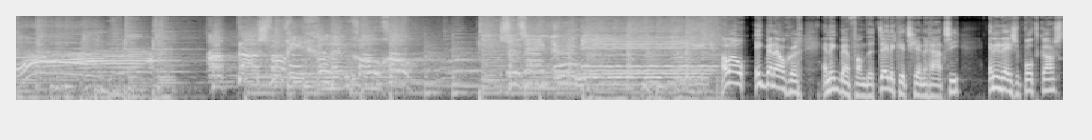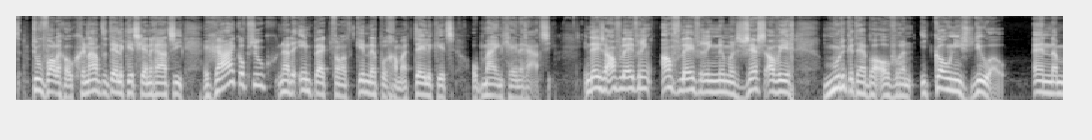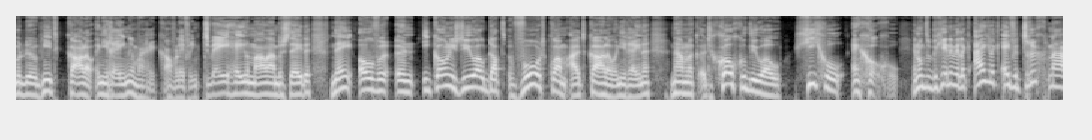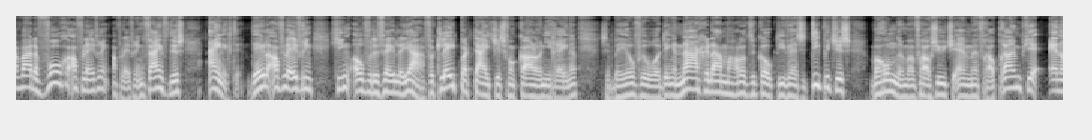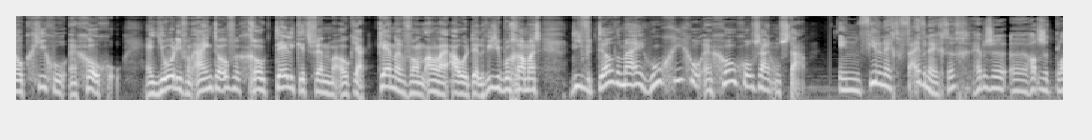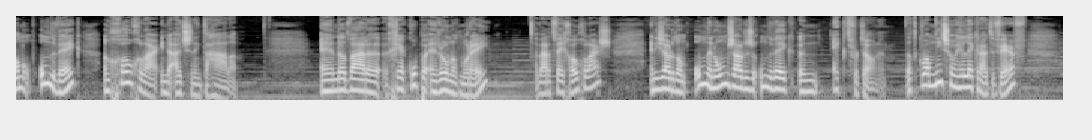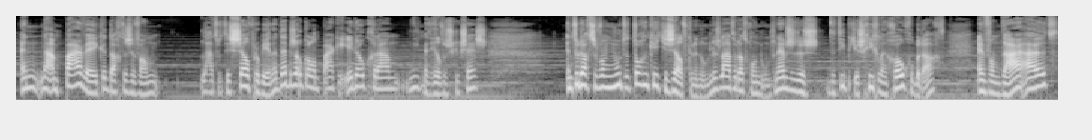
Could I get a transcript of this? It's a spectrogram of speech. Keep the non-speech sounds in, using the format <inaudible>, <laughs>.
Applaus voor Giegel en Goochel. Ze zijn uniek. Hallo, ik ben Elger en ik ben van de Telekids generatie. En in deze podcast, toevallig ook genaamd de Telekids generatie, ga ik op zoek naar de impact van het kinderprogramma Telekids op mijn generatie. In deze aflevering, aflevering nummer 6 alweer, moet ik het hebben over een iconisch duo. En dan bedoel ik niet Carlo en Irene, waar ik aflevering 2 helemaal aan besteedde. Nee, over een iconisch duo dat voortkwam uit Carlo en Irene, namelijk het goochelduo Giegel en Goochel. En om te beginnen wil ik eigenlijk even terug naar waar de vorige aflevering, aflevering 5 dus, eindigde. De hele aflevering ging over de vele ja, verkleedpartijtjes van Carlo en Irene. Ze hebben heel veel eh, dingen nagedaan, maar hadden natuurlijk ook diverse typetjes, waaronder mevrouw Zuurtje en mevrouw Pruimpje en ook Giegel en Goochel. En Jordi van Eindhoven, groot Telekids-fan, maar ook ja, kenner van allerlei oude televisieprogramma's, die vertelde mij hoe Giegel en Goochel zijn ontstaan. In 94-95 hebben ze, eh, hadden ze het plan om om de week een goochelaar in de uitzending te halen. En dat waren Ger Koppen en Ronald Moré. Er waren twee goochelaars. En die zouden dan om en om zouden ze om de week een act vertonen. Dat kwam niet zo heel lekker uit de verf. En na een paar weken dachten ze van, laten we het eens zelf proberen. Dat hebben ze ook al een paar keer eerder ook gedaan. Niet met heel veel succes. En toen dachten ze van, we moeten het toch een keertje zelf kunnen doen. Dus laten we dat gewoon doen. Toen hebben ze dus de typetjes Giegel en Goochel bedacht. En van daaruit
